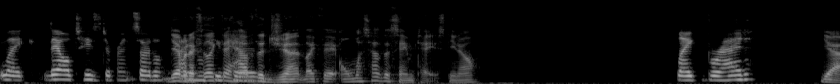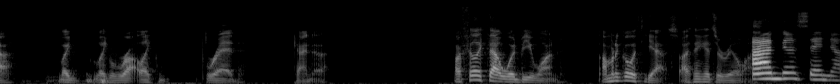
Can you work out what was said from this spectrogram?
like they all taste different. So I don't. yeah, but I, don't feel like they you've the gen like they almost have the same taste, you know? like bread. Yeah. Like like raw like bread kind of. I feel like that would be one. I'm going to go with yes. I think it's a real one. I'm gonna say no.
